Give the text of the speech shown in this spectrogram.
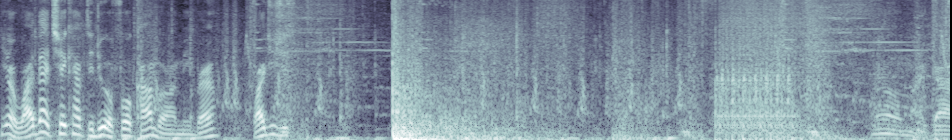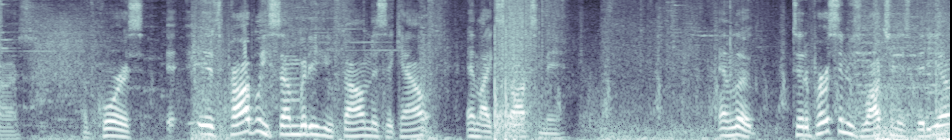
Yo, why'd that chick have to do a full combo on me, bro? Why'd you just... course, it's probably somebody who found this account and like stalks me. And look, to the person who's watching this video,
